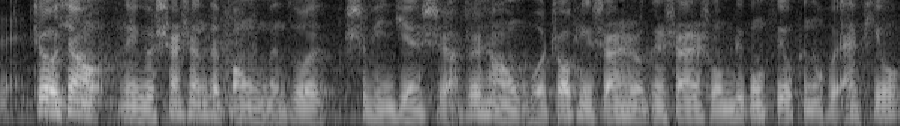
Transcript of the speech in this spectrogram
对，只有像那个珊珊在帮我们做视频监视啊，就像我招聘珊珊的时候跟珊珊说，我们这公司有可能会 IPO，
